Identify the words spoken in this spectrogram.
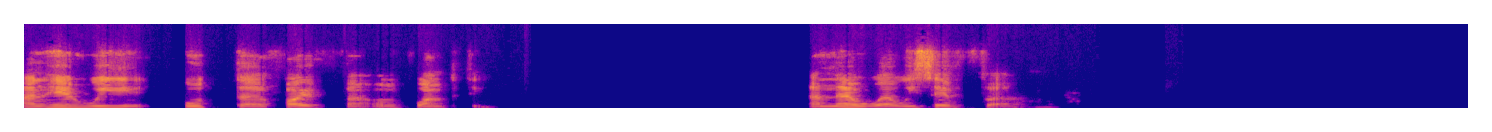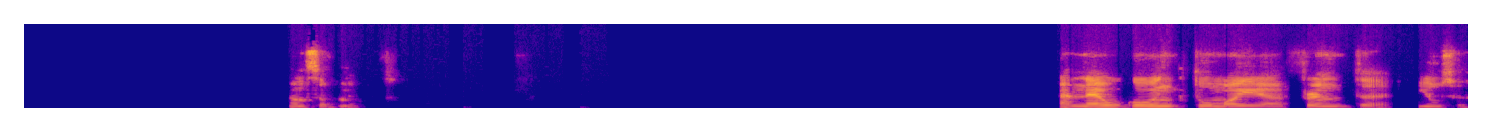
and here we put uh, five uh, on quantity. And now where we save uh, and submit. And now going to my uh, friend uh, Yusuf.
